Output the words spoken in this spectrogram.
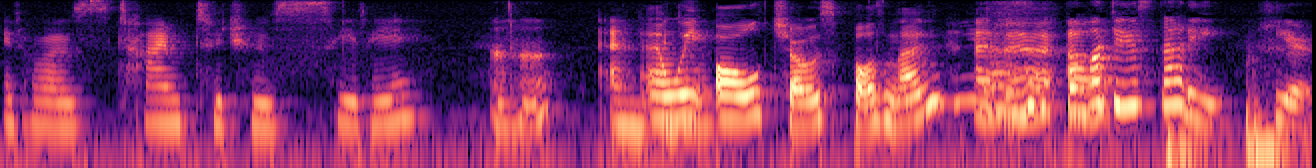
it was time to choose city Uh huh. And, And we the- all chose Poznan. and the- But um, what do you study here?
